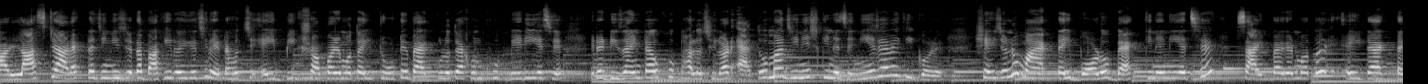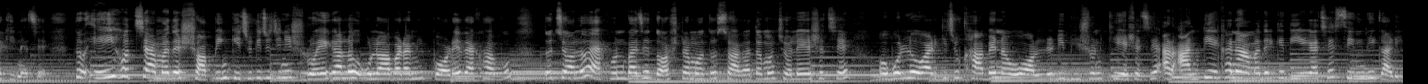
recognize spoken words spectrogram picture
আর লাস্টে আর একটা জিনিস যেটা বাকি রয়ে গেছিল, এটা হচ্ছে এই বিগ শপারের মতো এই টোটে ব্যাগগুলো তো এখন খুব বেরিয়েছে। এটা ডিজাইনটাও খুব ভালো ছিল। আর এত মা জিনিস কিনেছে, নিয়ে যাবে কি করে? সেই জন্য মা একটাই বড় ব্যাগ কিনে নিয়েছে সাইড ব্যাগের মতো এইটা একটা কিনেছে। তো এই হচ্ছে আমাদের শপিং কিছু কিছু জিনিস রয়ে গেল, ওগুলো আবার আমি পরে দেখাবো। তো চলো, এখন বাজে দশটা মতো স্বাগতম চলে এসেছে। ও বলল, ও আর কিছু খাবে না, ও অলরেডি ভীষণ খেয়ে এসেছে। আর আন্টি এখানে আমাদেরকে দিয়ে গেছে সিন্ধি কারি।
